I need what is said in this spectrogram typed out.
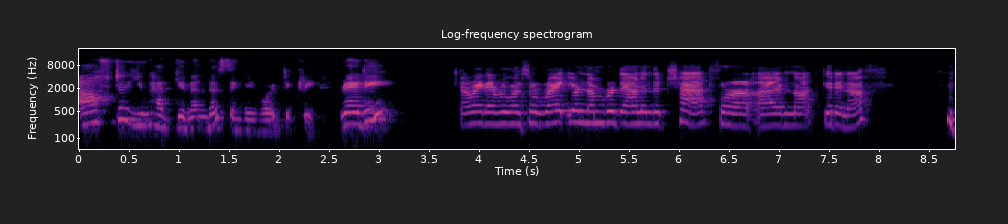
after you have given the single word decree. Ready? All right, everyone. So write your number down in the chat for I'm not good enough.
